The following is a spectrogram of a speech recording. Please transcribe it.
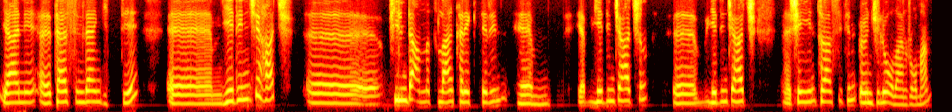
Yani e, tersinden gitti. E, yedinci Haç e, filmde anlatılan karakterin e, Yedinci Haç'ın e, Yedinci Haç e, şeyin transitin öncülü olan roman.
